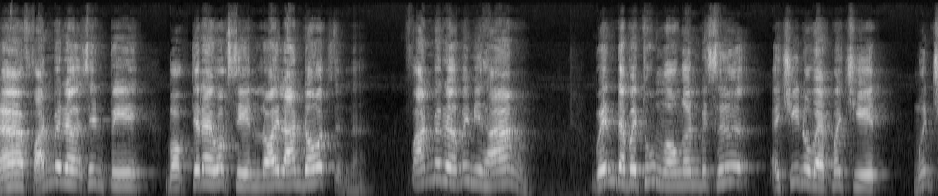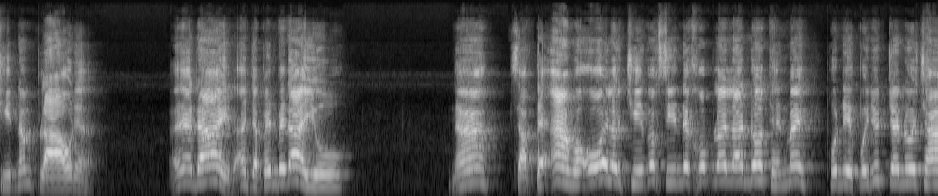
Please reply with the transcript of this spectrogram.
นะฝันไปเลยสิ้นปี บอกจะได้วัคซีนร้อยล้านโดสนะฝันไปเลยไม่มีทาง เว้นแต่ไปทุ่มเอาเงินไปซื้อไอชีโนแวคมาฉีด เหมือนฉีดน้ำเปล่าเนี่ยอันนี้ได้อาจจะเป็นไปได้อยู่ นะสักแต่อ้างว่าโอ้ยเราฉีดวัคซีนได้ครบร้อยล้านโดสเห็นไหมพลเอกประยุทธ์จันโอชา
